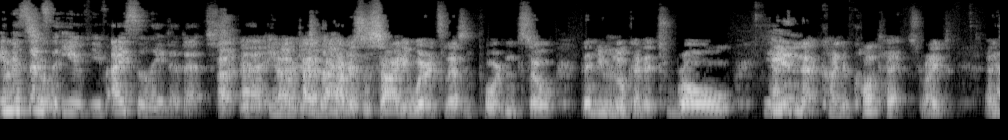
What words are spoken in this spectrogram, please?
In right? the sense So- that you've you've isolated it I, uh, in I- order to I- look I have at a it. society where it's less important, so then you Mhm. look at its role Yeah. in that kind of context, right? And Yeah.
